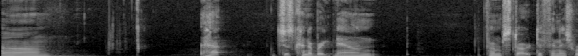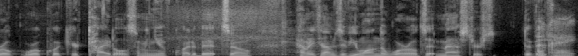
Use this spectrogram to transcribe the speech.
um, ha- just kind of break down from start to finish, real, real quick, your titles. I mean, you have quite a bit. So, how many times have you won the worlds at Masters division? Okay.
